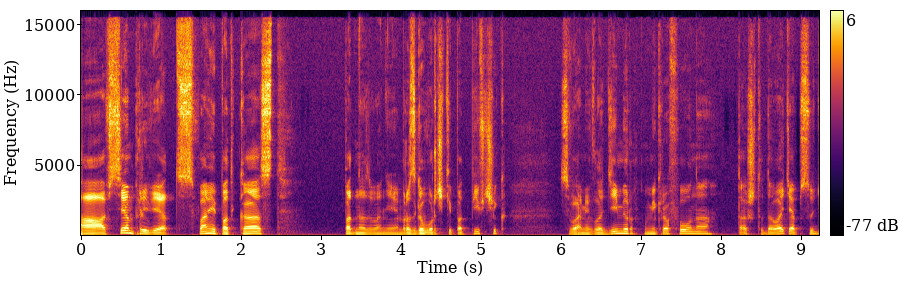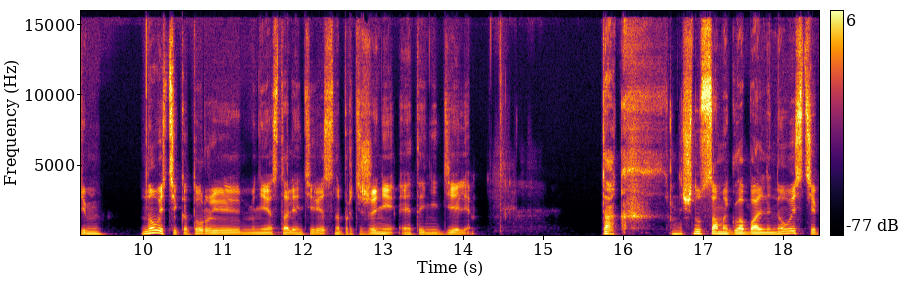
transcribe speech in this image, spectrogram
А, всем привет! С вами подкаст под названием «Разговорчики под пивчик». С вами Владимир у микрофона. Так что давайте обсудим новости, которые мне стали интересны на протяжении этой недели. Так, начну с самой глобальной новости.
